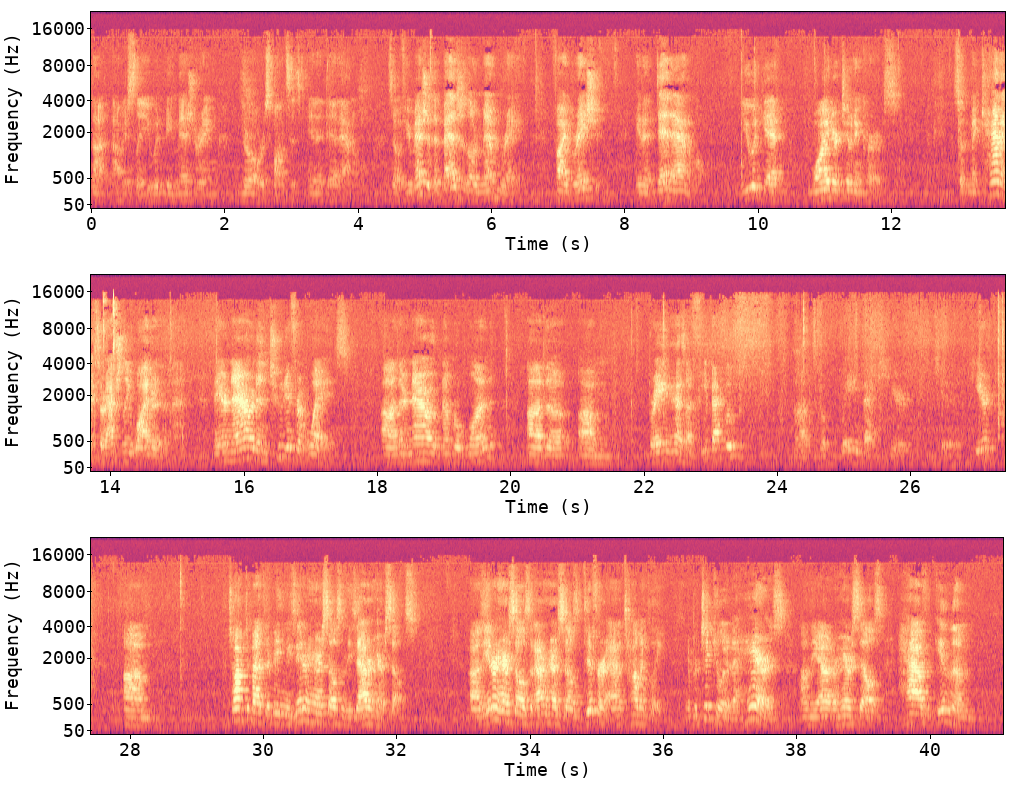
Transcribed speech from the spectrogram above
not obviously you wouldn't be measuring neural responses in a dead animal. So if you measure the basilar membrane vibration in a dead animal, you would get wider tuning curves. So the mechanics are actually wider than that. They are narrowed in two different ways. Uh, they're narrowed, number one, uh, the um, brain has a feedback loop. Uh, let's go way back here to here. Um, talked about there being these inner hair cells and these outer hair cells. Uh, the inner hair cells and outer hair cells differ anatomically. In particular, the hairs on the outer hair cells have in them,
